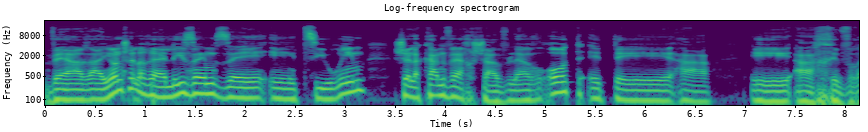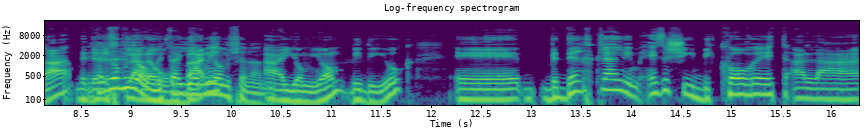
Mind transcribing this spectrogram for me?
והרעיון של הריאליזם זה אה, ציורים של הכאן ועכשיו, להראות את אה, ה... אה, החברה, בדרך כלל היומיום, את האורבנית, היומיום שלנו. היומיום, בדיוק. אה, בדרך כלל עם איזושהי ביקורת על, ה,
